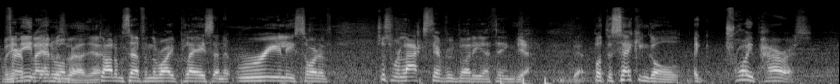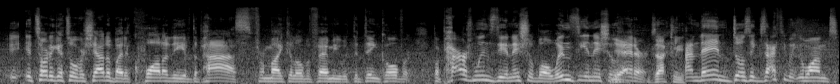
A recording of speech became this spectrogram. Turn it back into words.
Well, fair play to him, well, yeah. got himself in the right place, and it really sort of just relaxed everybody. I think. yeah yeah But the second goal, like Troy Parrott, it, it sort of gets overshadowed by the quality of the pass from Michael Obafemi with the dink over. But Parrott wins the initial ball, wins the initial Yeah, header, exactly. and then does exactly what you want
